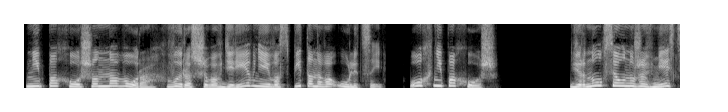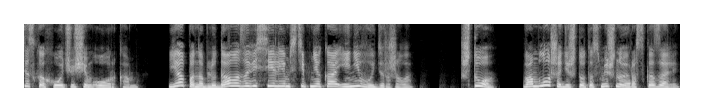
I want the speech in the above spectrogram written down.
Не похож он на вора, выросшего в деревне и воспитанного улицей. Ох, не похож. Вернулся он уже вместе с хохочущим орком. Я понаблюдала за весельем степняка и не выдержала. «Что, вам лошади что-то смешное рассказали?»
